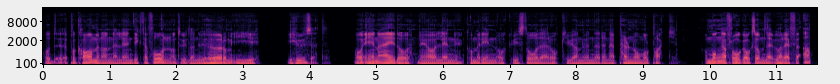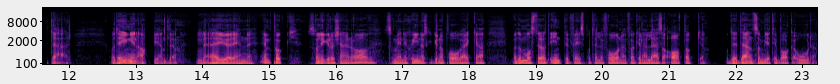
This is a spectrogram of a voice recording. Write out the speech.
på, på kameran eller en diktafon eller något, utan vi hör dem i, i huset. Och ena är ju då när jag och Lenny kommer in och vi står där och vi använder den här Paranormal Pack. Och många frågar också om det, vad det är för app det är. Och det är ju ingen app egentligen. Mm. Det är ju en, en puck som ligger och känner av, som energierna ska kunna påverka. Men då måste du ha ett interface på telefonen för att kunna läsa av pucken. Och det är den som ger tillbaka orden.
